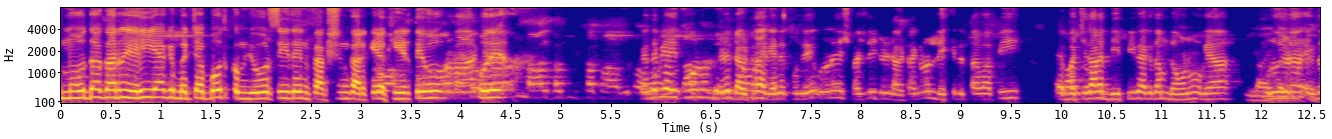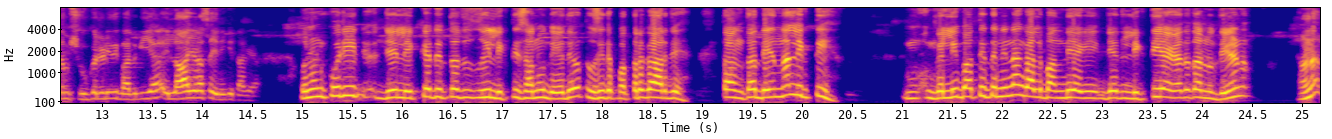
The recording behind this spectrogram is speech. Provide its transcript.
ਮੌਤ ਦਾ ਕਾਰਨ ਇਹੀ ਹੈ ਕਿ ਬੱਚਾ ਬਹੁਤ ਕਮਜ਼ੋਰ ਸੀ ਤੇ ਇਨਫੈਕਸ਼ਨ ਕਰਕੇ ਅਖੀਰ ਤੇ ਉਹ ਉਹਦੇ ਕਹਿੰਦੇ ਵੀ ਇੱਥੋਂ ਜਿਹੜੇ ਡਾਕਟਰ ਹੈਗੇ ਨੇ ਇੱਥੋਂ ਦੇ ਉਹਨਾਂ ਨੇ ਸਪੈਸ਼ਲੀ ਜਿਹੜੇ ਡਾਕਟਰ ਹੈਗੇ ਉਹਨਾਂ ਨੇ ਲਿਖ ਕੇ ਦਿੱਤਾ ਵਾ ਵੀ ਬੱਚੇ ਦਾ ਬੀਪੀ ਵੀ ਇੱਕਦਮ ਡਾਊਨ ਹੋ ਗਿਆ ਉਹਨੂੰ ਜਿਹੜਾ ਇੱਕਦਮ ਸ਼ੂਗਰ ਜਿਹੜੀ ਦੀ ਵੱਧ ਗਈ ਆ ਇਲਾਜ ਜਿਹੜਾ ਸਹੀ ਨਹੀਂ ਕੀਤਾ ਗਿਆ। ਉਹਨਾਂ ਨੂੰ ਕੋਈ ਜੇ ਲਿਖ ਕੇ ਦਿੱਤਾ ਤਾਂ ਤੁਸੀਂ ਲਿਖਤੀ ਸਾਨੂੰ ਦੇ ਦਿਓ ਤੁਸੀਂ ਤਾਂ ਪੱਤਰਕਾਰ ਜੇ ਤੁਹਾਨੂੰ ਤਾਂ ਦੇਣ ਨਾ ਲਿਖਤੀ। ਗੱਲੀ ਬਾਤੀ ਤਾਂ ਨਹੀਂ ਨਾ ਗੱਲ ਬੰਦੀ ਹੈਗੀ ਜੇ ਲਿਖਤੀ ਹੈਗਾ ਤਾਂ ਤੁਹਾਨੂੰ ਦੇਣ ਹਨਾ?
